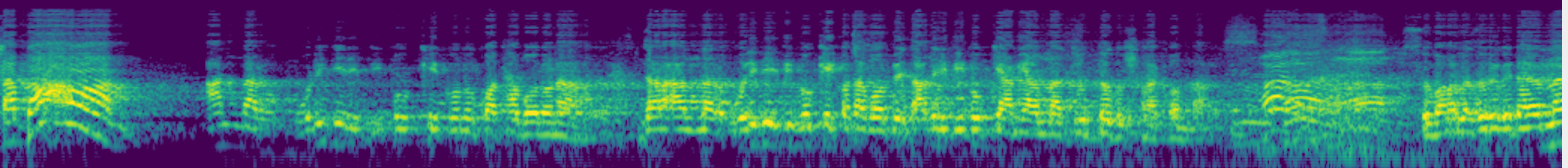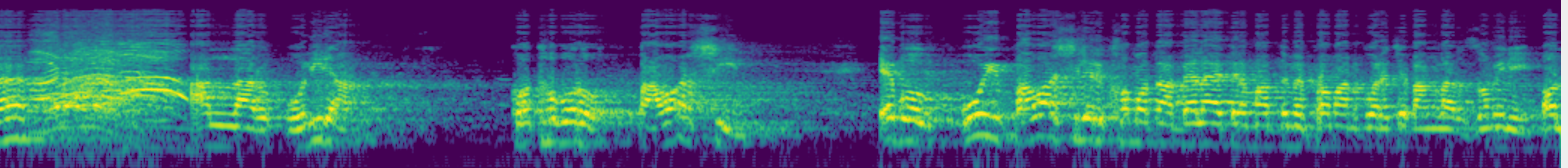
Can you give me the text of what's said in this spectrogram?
সাবধান! আল্লাহর অলিদের বিপক্ষে কোনো কথা বলো না। যারা আল্লাহর অলিদের বিপক্ষে কথা বলবে তাদের বিপক্ষে আমি আল্লাহ যুদ্ধ ঘোষণা করলাম। সুবাহ না? আল্লাহর অলিরা কত বড় পাওয়ারশীল এবং ওই পাওয়ারশীলের ক্ষমতা বেলায়েতের মাধ্যমে প্রমাণ করেছে বাংলার জমিনে, অল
